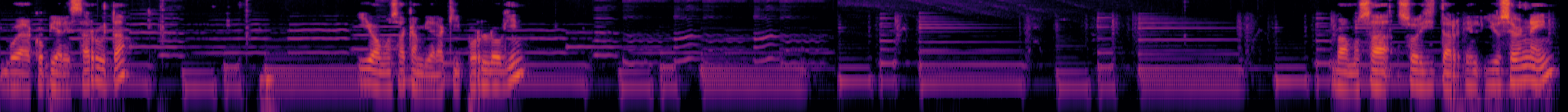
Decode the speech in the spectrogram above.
Voy a copiar esta ruta y vamos a cambiar aquí por login vamos a solicitar el username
